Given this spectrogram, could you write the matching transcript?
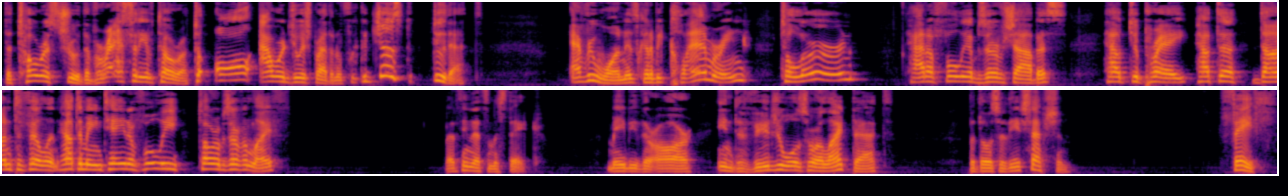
the Torah is true, the veracity of Torah to all our Jewish brethren, if we could just do that, everyone is going to be clamoring to learn how to fully observe Shabbos, how to pray, how to don tefillin, how to maintain a fully Torah observant life. But I think that's a mistake. Maybe there are individuals who are like that, but those are the exception. Faith,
